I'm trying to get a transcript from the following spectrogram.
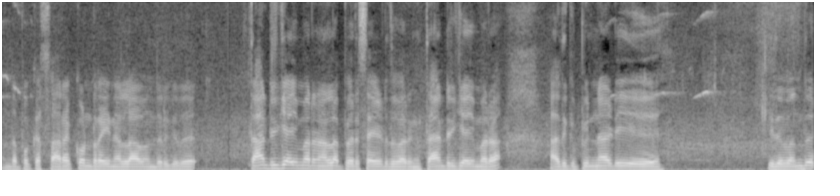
அந்த பக்கம் சரக்கொன்றை நல்லா வந்திருக்குது. தாண்டிக்காய் மரம் நல்லா பெருசாகிடுது பாருங்க. தாண்டிக்காய் மரம். அதுக்கு பின்னாடி இது வந்து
